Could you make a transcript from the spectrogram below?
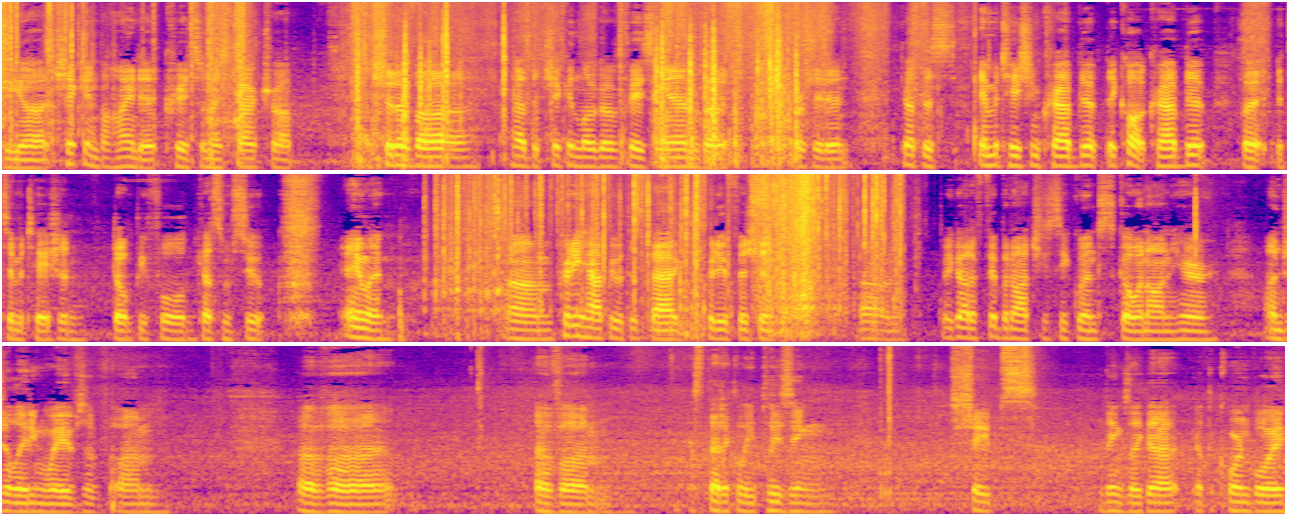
the uh, chicken behind it creates a nice backdrop. I should have uh, had the chicken logo facing in, but of course I didn't. Got this imitation crab dip. They call it crab dip, but it's imitation. Don't be fooled. Got some soup. Anyway, um, pretty happy with this bag. Pretty efficient. Um, we got a Fibonacci sequence going on here. Undulating waves of um, of uh, of um, aesthetically pleasing shapes, things like that. Got the corn boy.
